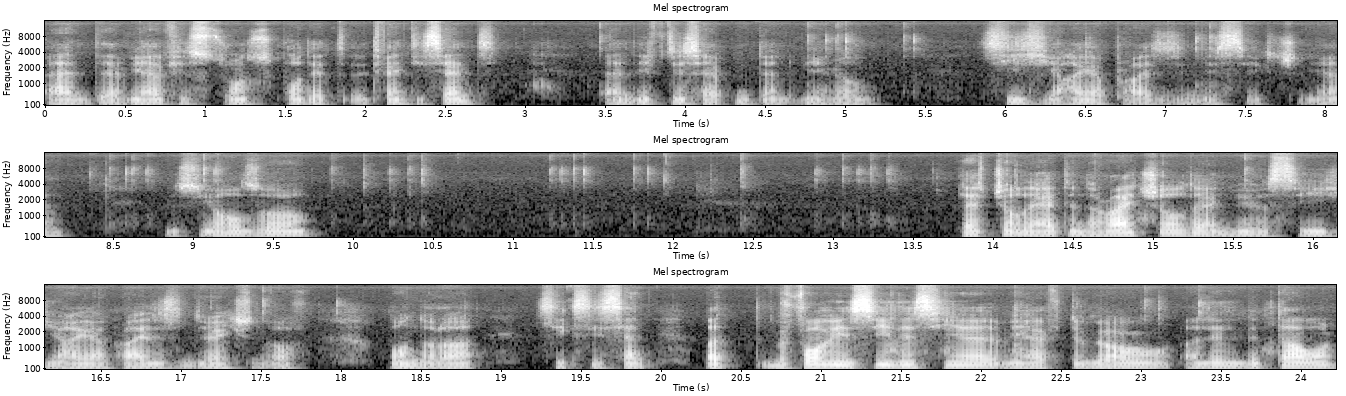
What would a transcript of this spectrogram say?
And uh, we have a strong support at uh, 20 cents. And if this happened then we will see here higher prices in this section yeah. You see also left shoulder head and the right shoulder and we will see here higher prices in direction of one dollar 60 cent but before we see this here we have to go a little bit down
